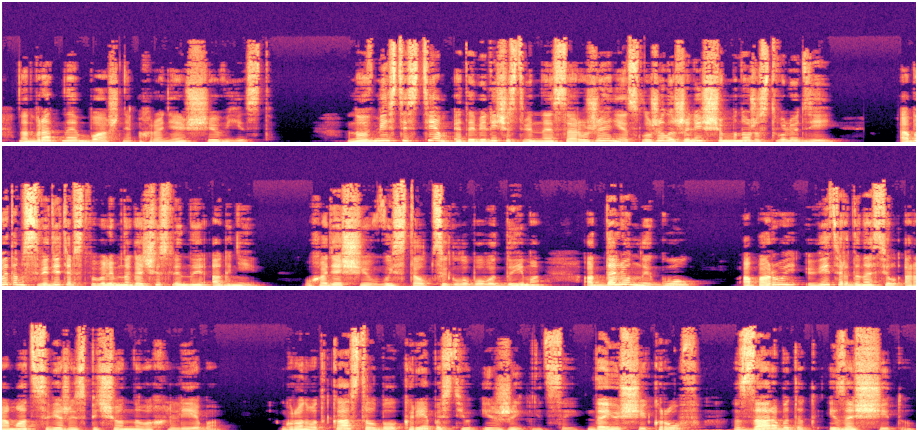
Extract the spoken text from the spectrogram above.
– надвратная башня, охраняющая въезд. Но вместе с тем это величественное сооружение служило жилищем множеству людей. Об этом свидетельствовали многочисленные огни, уходящие ввысь столбцы голубого дыма, отдаленный гул, а порой ветер доносил аромат свежеиспеченного хлеба. Гронвуд Кастл был крепостью и житницей, дающей кров, заработок и защиту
